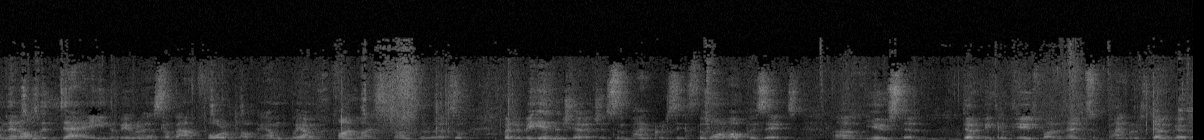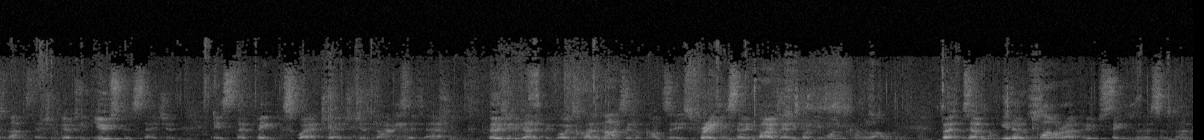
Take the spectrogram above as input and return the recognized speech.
and then on the day there'll be a rehearsal about four o'clock. We haven't, we haven't finalised the time for the rehearsal, but it'll be in the church at St Pancras. It's the one opposite um, Euston. Don't be confused by the name St Pancras. Don't go to that station. Go to Euston Station. It's the big square church just opposite there. Those who've done it before, it's quite a nice little concert. It's free, so invite anybody who wants to come along. But um, you know Clara, who sings with us sometimes,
